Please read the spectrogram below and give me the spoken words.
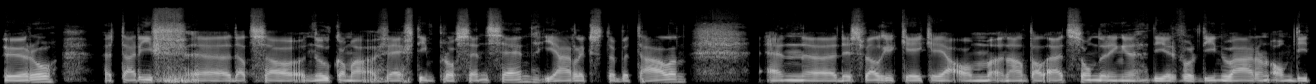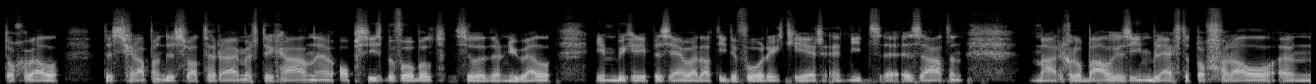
euro. Het tarief uh, dat zou 0,15% zijn, jaarlijks te betalen. En uh, er is wel gekeken ja, om een aantal uitzonderingen die er voordien waren, om die toch wel te schrappen, dus wat ruimer te gaan. Hè. Opties bijvoorbeeld zullen er nu wel inbegrepen zijn, waar dat die de vorige keer eh, niet uh, zaten. Maar globaal gezien blijft het toch vooral een,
